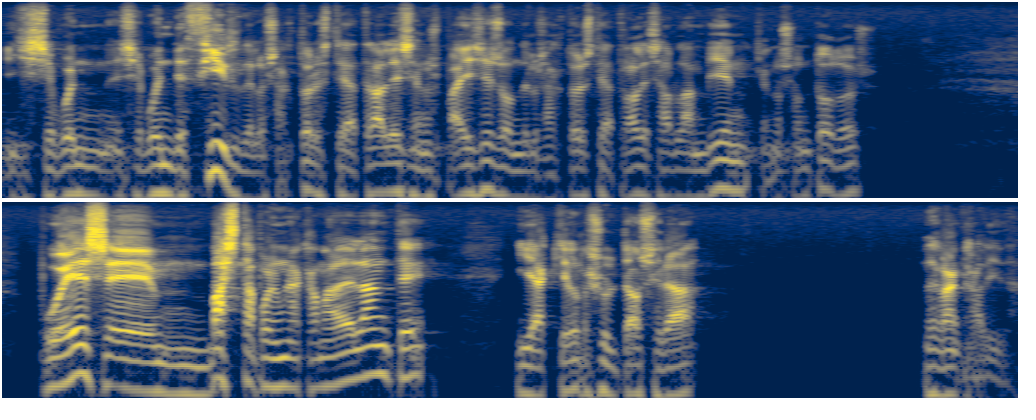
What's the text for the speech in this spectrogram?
ese, buen, ese buen decir de los actores teatrales en los países donde los actores teatrales hablan bien, que no son todos, pues eh, basta poner una cámara delante y aquí el resultado será de gran calidad.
